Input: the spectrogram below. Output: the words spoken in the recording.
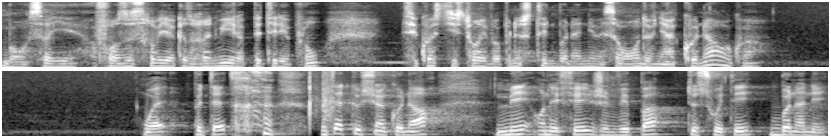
Bon, ça y est, à force de se réveiller à 4h30, il a pété les plombs. C'est quoi cette histoire? Il va pas nous souhaiter une bonne année, mais ça va devenir un connard ou quoi? Ouais, peut-être. peut-être que je suis un connard, mais en effet, je ne vais pas te souhaiter bonne année.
